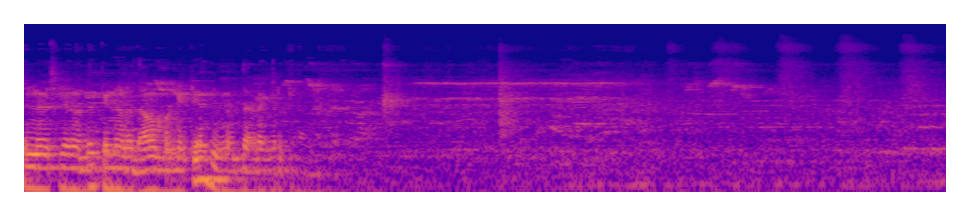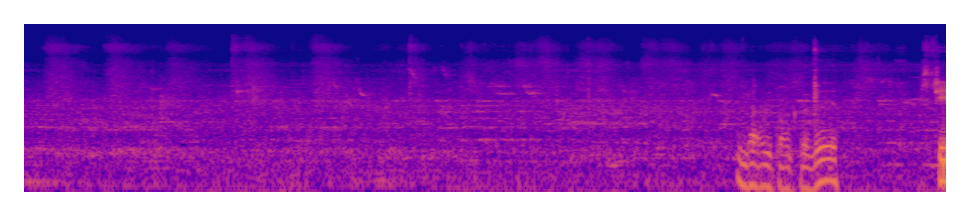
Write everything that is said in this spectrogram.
சின்ன வயசுலேயே வந்து பின்னால் தாவம் பண்ணிட்டு இங்கே வந்து அடங்கியிருக்கிறாங்க. ரெண்டாவது பார்க்குறது ஸ்ரீ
